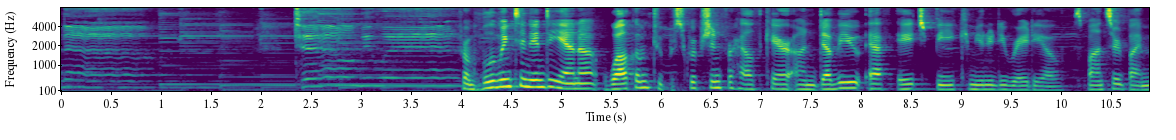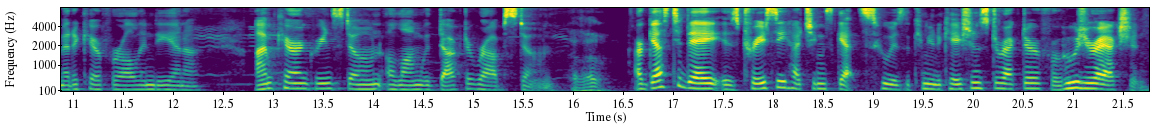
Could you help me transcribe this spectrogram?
now. Tell me when. From Bloomington, Indiana, welcome to Prescription for Healthcare on WFHB Community Radio, sponsored by Medicare for All Indiana. I'm Karen Greenstone along with Dr. Rob Stone. Hello. Our guest today is Tracey Hutchings-Goetz, who is the Communications Director for Hoosier Action.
